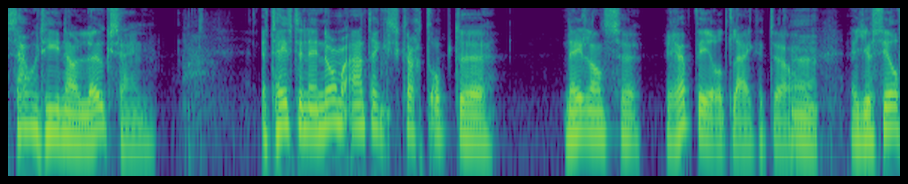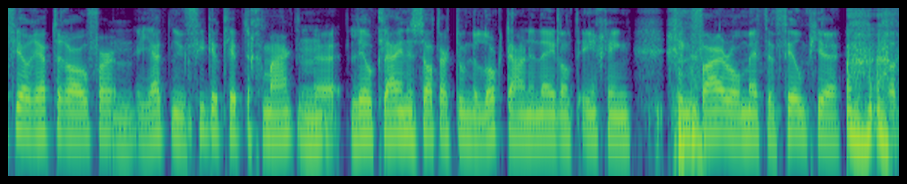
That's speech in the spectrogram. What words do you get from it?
zou het hier nou leuk zijn? Het heeft een enorme aantrekkingskracht op de Nederlandse rapwereld, lijkt het wel. Ja. Uh, Josilvio rapt erover. Mm. Jij hebt nu een videoclip gemaakt. Mm. Eh, Leeuw Kleine zat daar toen de lockdown in Nederland inging. Ging viral met een filmpje wat,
